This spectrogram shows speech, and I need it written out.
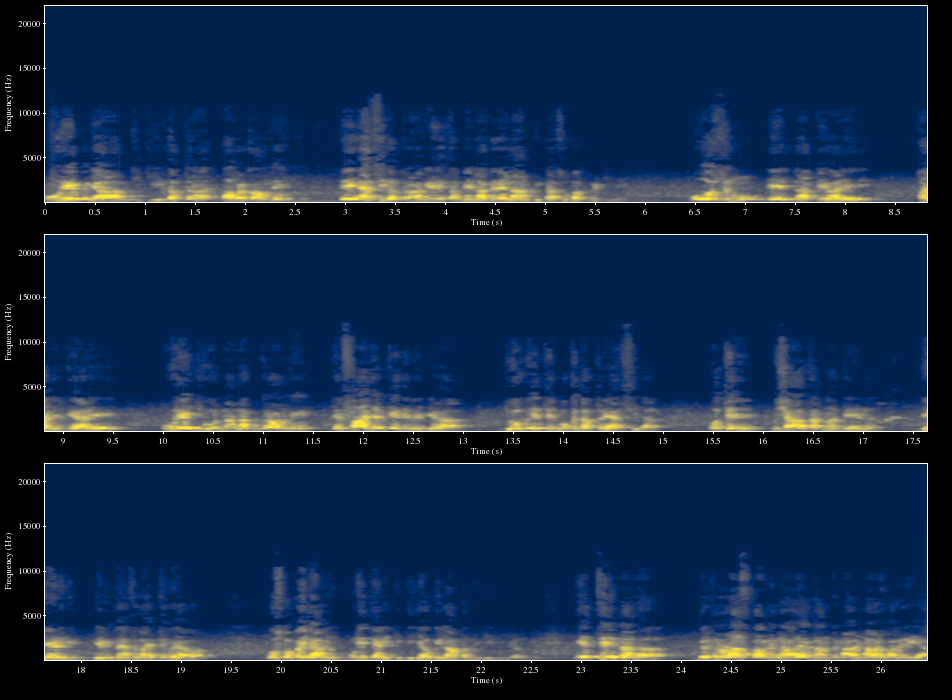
ਪੂਰੇ ਪੰਜਾਬ 'ਚ ਚੀਫ ਦਫ਼ਤਰਾਂ ਪਾਵਰਕਾਮ ਦੇ ਤੇ ਐਸਸੀ ਦਫ਼ਤਰਾਂ ਜਿਹੜੇ ਧਰਨੇ ਲੱਗ ਰਹੇ, ਐਲਾਨ ਕੀਤਾ ਸੂਬਾ ਕਮੇਟੀ ਨੇ। ਉਸ ਨੂੰ ਇਹ ਇਲਾਕੇ ਵਾਲੇ ਫਾਜ਼ਿਲਕੇ ਵਾਲੇ ਪੂਰੇ ਜ਼ੋਰ ਨਾਲ ਲਾਗੂ ਕਰਾਉਣਗੇ ਤੇ ਫਾਜ਼ਿਲਕੇ ਦੇ ਵਿੱਚ ਜਿਹੜਾ ਜੋ ਵੀ ਇੱਥੇ ਮੁੱਖ ਦਫ਼ਤਰ ਹੈ ਐਸਸੀ ਦਾ, ਉੱਥੇ ਵਿਸ਼ਾਲ ਧਰਨਾ ਦੇਣ, ਦੇਣਗੇ। ਇਹ ਵੀ ਫੈਸਲਾ ਇੱਥੇ ਹੋਇਆ ਵਾ। ਉਸ ਤੋਂ ਪਹਿਲਾਂ ਵੀ ਪੂਰੀ ਤਿਆਰੀ ਕੀਤੀ ਜਾਊਗੀ, ਲਾਮਬੰਦੀ ਕੀਤੀ ਜਾਊਗੀ। ਇੱਥੇ ਇਹਨਾਂ ਦਾ ਬਿਲਕੁਲ ਰਸਤਾ ਦੇ ਨਾਲ ਹੈ, ਗੰਗ ਨਾਲ ਨਾਲ ਵਗ ਰਹੀ ਆ।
